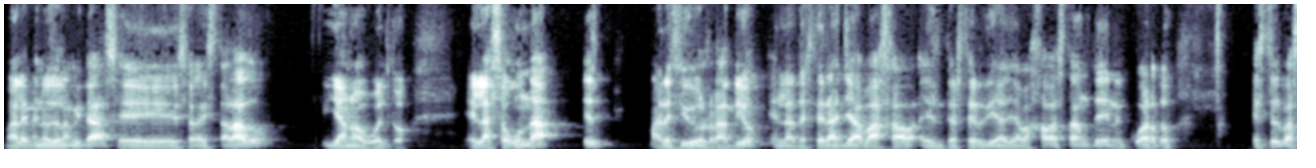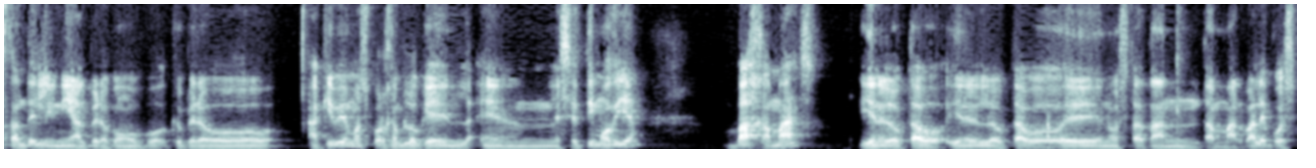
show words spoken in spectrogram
¿vale? Menos de la mitad se, se ha instalado y ya no ha vuelto. En la segunda es parecido el ratio. En la tercera ya baja, el tercer día ya baja bastante, en el cuarto. Este es bastante lineal, pero, como, pero aquí vemos, por ejemplo, que en, el séptimo día baja más y en el octavo, y en el octavo eh, no está tan, tan mal, ¿vale? Pues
